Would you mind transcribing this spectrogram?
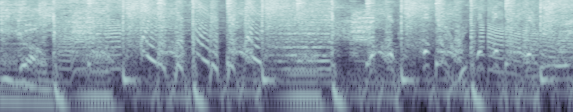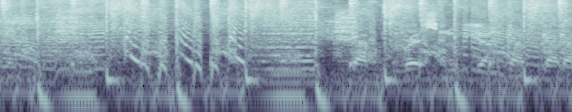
Here we go. Got expression, we got, got, got.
